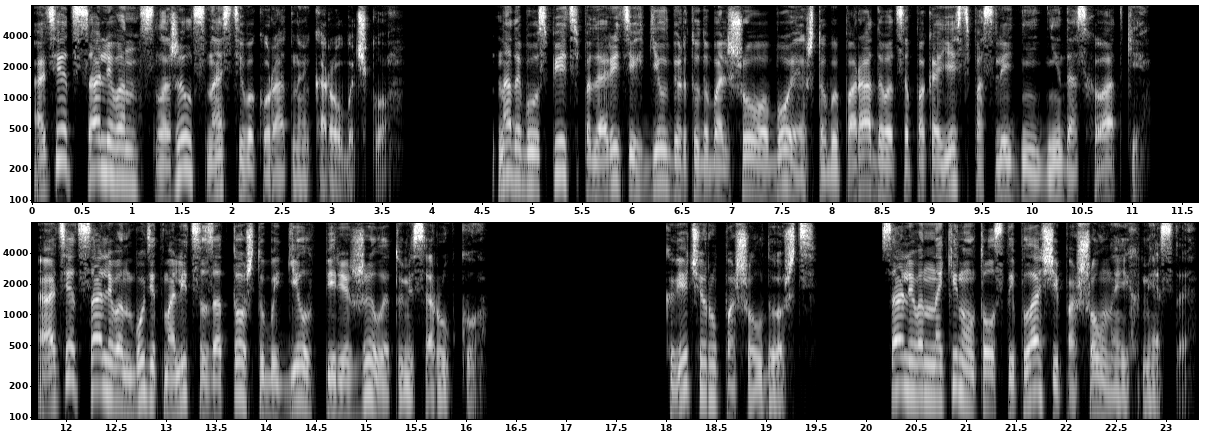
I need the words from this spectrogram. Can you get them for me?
Отец Салливан сложил снасти в аккуратную коробочку. Надо бы успеть подарить их Гилберту до большого боя, чтобы порадоваться, пока есть последние дни до схватки. А отец Салливан будет молиться за то, чтобы Гил пережил эту мясорубку. К вечеру пошел дождь. Салливан накинул толстый плащ и пошел на их место.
